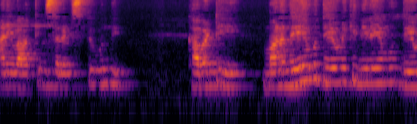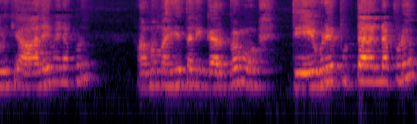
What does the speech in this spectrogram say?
అని వాక్యం సెలవిస్తూ ఉంది. కాబట్టి మన దేహము దేవుడికి నిలయము దేవుడికి ఆలయమైనప్పుడు అమ్మ మరియ గర్భము దేవుడే పుట్టాలన్నప్పుడు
